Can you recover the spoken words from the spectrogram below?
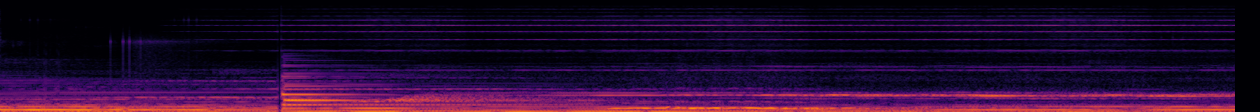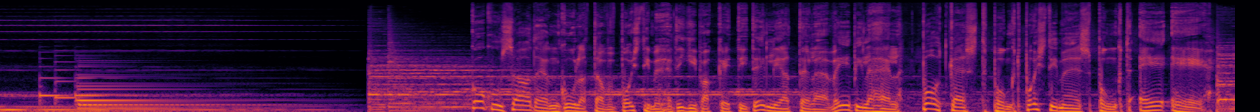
kogu saade on kuulatav Postimehe digipaketi tellijatele veebilehel podcast.postimees.ee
